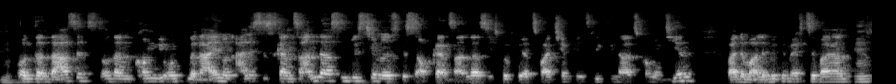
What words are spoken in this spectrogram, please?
mhm. und dann da sitzt und dann kommen die unten rein und alles ist ganz anders ein bisschen und es ist auch ganz anders. Ich durfte ja zwei Champions League Finals kommentieren, beide Male mit dem FC Bayern mhm.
